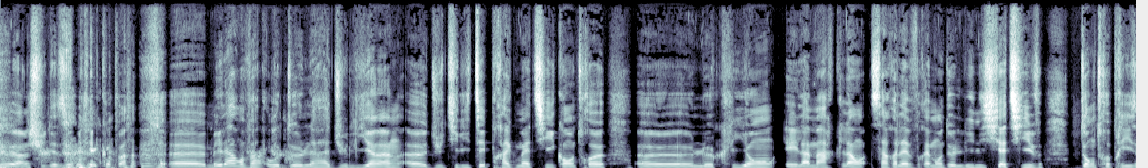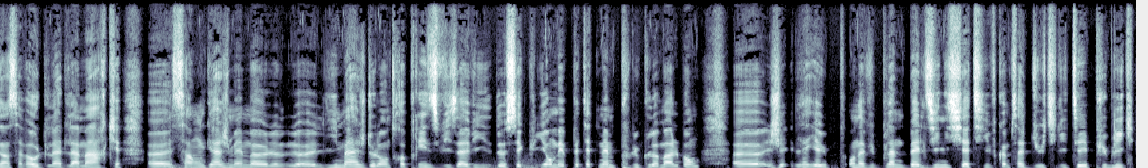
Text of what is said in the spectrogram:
mieux. Hein, je suis désolé, les copains. mais là, on va au-delà du lien d'utilité pragmatique entre le client et la marque. Là, ça relève vraiment de l'initiative d'entreprise. Hein. Ça va au-delà de la marque euh, ça engage même euh, l'image de l'entreprise vis-à-vis de ses clients, mais peut-être même plus globalement. Euh, là, y a eu, on a vu plein de belles initiatives comme ça d'utilité publique.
